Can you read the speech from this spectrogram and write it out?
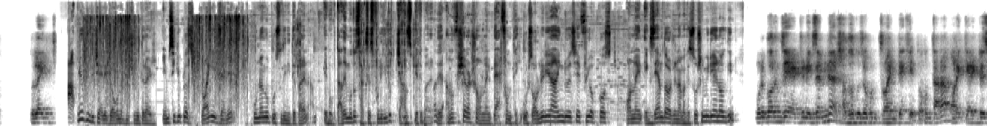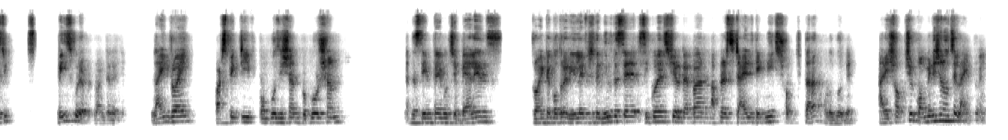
আপনিও কিন্তু চাইলে জগন্নাথ বিশ্ববিদ্যালয়ের এমসিকিউ প্লাস ড্রয়িং এক্সামের পূর্ণাঙ্গ প্রস্তুতি নিতে পারেন এবং তাদের মতো সাকসেসফুলি কিন্তু চান্স পেতে পারেন। আমাদের আনঅফিসিয়াল একটা অনলাইন প্ল্যাটফর্ম থেকে কোর্স অলরেডি রানিং রয়েছে free of cost online exam দেওয়ার জন্য আমাকে সোশ্যাল মিডিয়ায় নক দিন। মনে করেন যে একজন এক্সামিনার সাধারণত যখন ড্রয়িং দেখে তখন তারা অনেক ক্যারেক্টারিস্টিক বেস করে ড্রয়িংটা দেখে। Line drawing perspective composition proportion at the same time হচ্ছে ব্যালেন্স ড্রয়িংটা কতটা রিয়েল লাইফের সাথে মিলতেছে সিকোয়েন্সিয়াল ব্যাপার, আপনার স্টাইল টেকনিক সব তারা ফলো করবে। আর এই সবচেয়ে কম্বিনেশন হচ্ছে লাইন ড্রয়িং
